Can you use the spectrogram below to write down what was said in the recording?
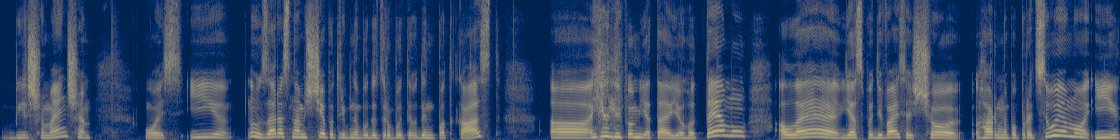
більше-менше. Ось. І ну, зараз нам ще потрібно буде зробити один подкаст. Я не пам'ятаю його тему, але я сподіваюся, що гарно попрацюємо і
